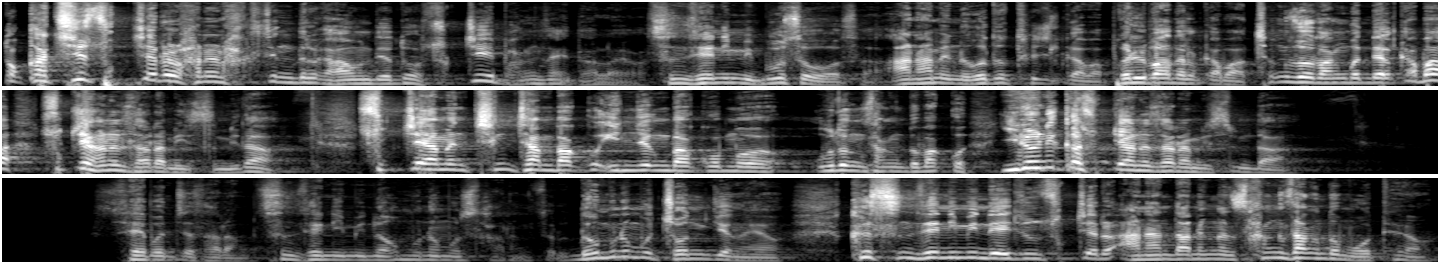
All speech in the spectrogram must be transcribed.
똑같이 숙제를 하는 학생들 가운데도 숙제의 방향이 달라요. 선생님이 무서워서 안 하면 얻어 터질까봐 벌 받을까봐 청소 당번될까봐 숙제하는 사람이 있습니다. 숙제하면 칭찬받고 인정받고 뭐 우등상도 받고 이러니까 숙제하는 사람이 있습니다. 세 번째 사람 선생님이 너무너무 사랑스러워 너무너무 존경해요. 그 선생님이 내준 숙제를 안 한다는 건 상상도 못 해요.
